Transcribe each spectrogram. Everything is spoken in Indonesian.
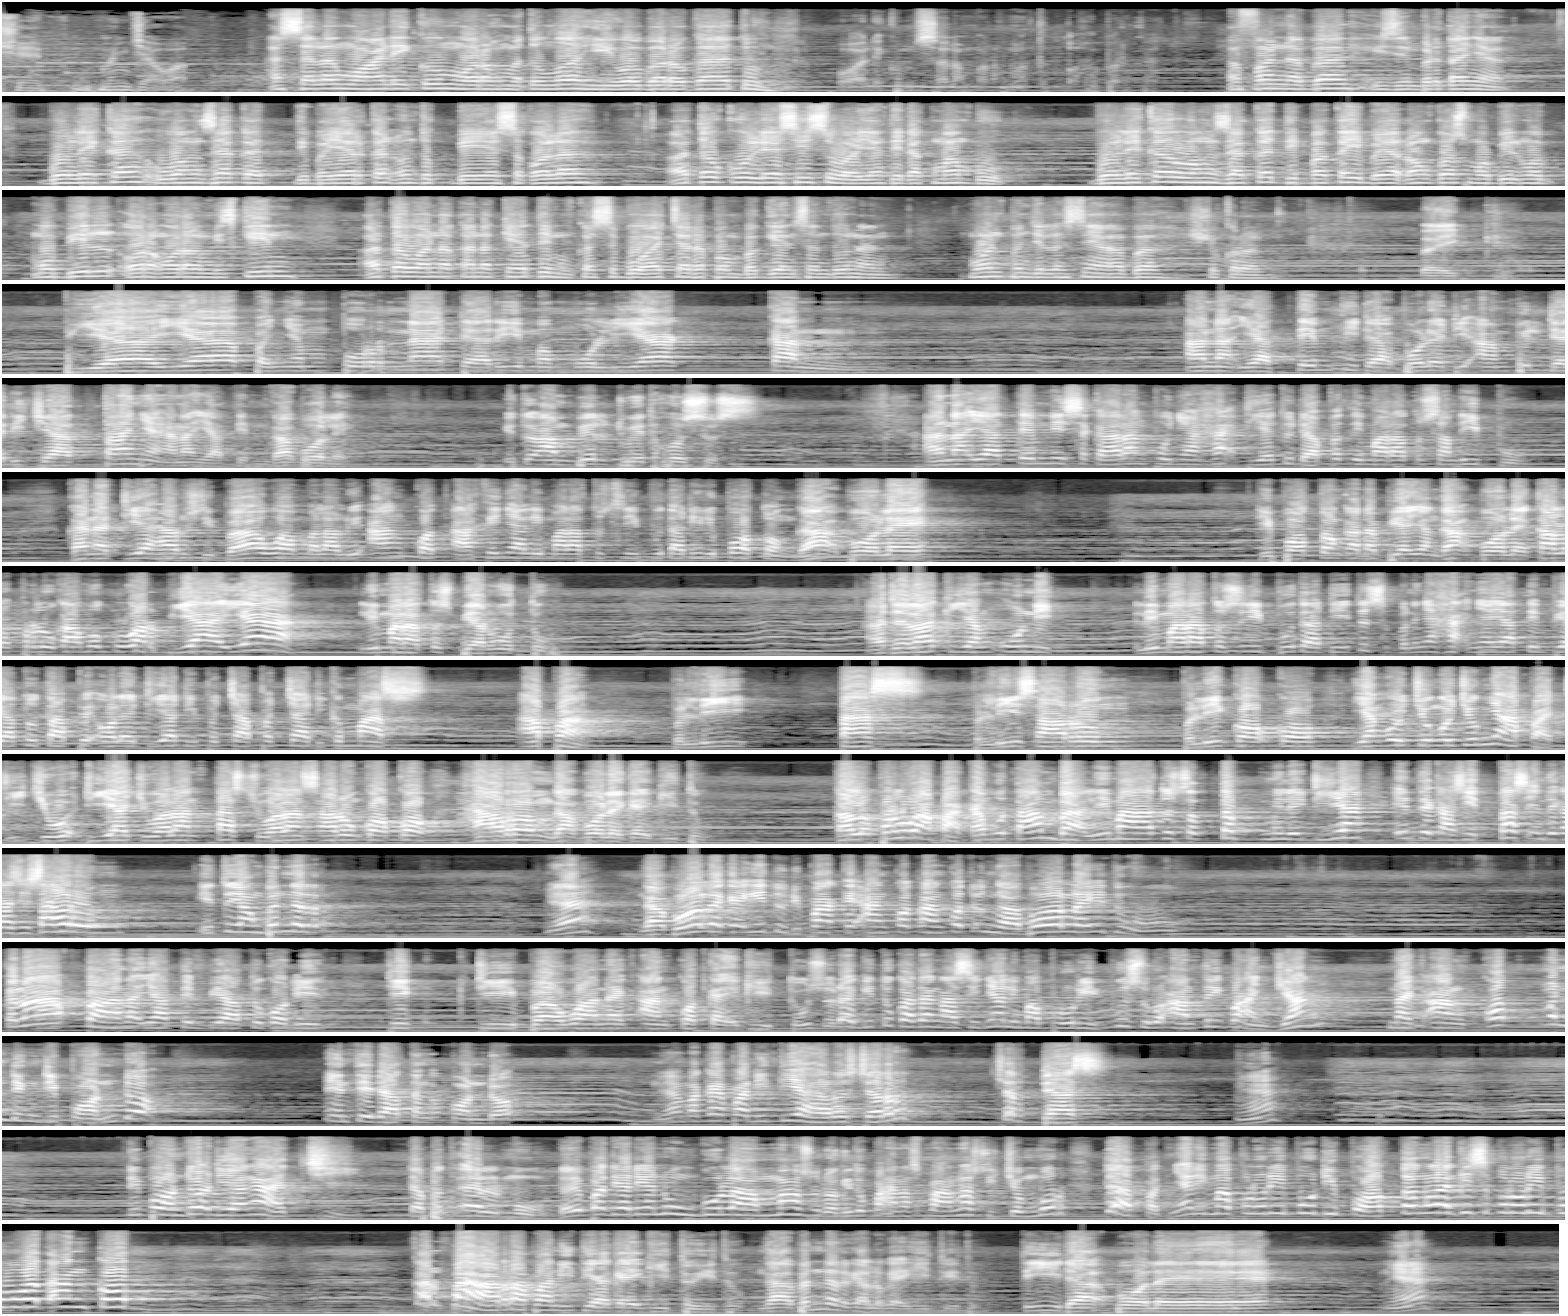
Syekh menjawab. Assalamualaikum warahmatullahi wabarakatuh. Waalaikumsalam warahmatullahi wabarakatuh. Afan Abah izin bertanya, bolehkah uang zakat dibayarkan untuk biaya sekolah atau kuliah siswa yang tidak mampu? Bolehkah uang zakat dipakai bayar ongkos mobil mobil orang-orang miskin atau anak-anak yatim ke sebuah acara pembagian santunan? Mohon penjelasannya Abah, syukron. Baik. Biaya penyempurna dari memuliakan anak yatim tidak boleh diambil dari jatahnya anak yatim, nggak boleh. Itu ambil duit khusus. Anak yatim nih sekarang punya hak dia tuh dapat 500-an ribu. Karena dia harus dibawa melalui angkot akhirnya 500 ribu tadi dipotong nggak boleh. Dipotong karena biaya nggak boleh. Kalau perlu kamu keluar biaya 500 biar utuh. Ada lagi yang unik 500 ribu tadi itu sebenarnya haknya yatim piatu tapi oleh dia dipecah-pecah dikemas. Apa? Beli tas beli sarung beli koko. Yang ujung-ujungnya apa? Dia jualan tas jualan sarung koko. Haram nggak boleh kayak gitu. Kalau perlu apa? Kamu tambah 500 tetap milik dia ente tas ente sarung. Itu yang bener. Ya nggak boleh kayak gitu. Dipakai angkot-angkot itu nggak boleh itu. Kenapa anak yatim piatu kok di, di dibawa naik angkot kayak gitu? Sudah gitu kadang ngasihnya 50 ribu suruh antri panjang naik angkot mending di pondok. Ente datang ke pondok ya makanya panitia harus cer cerdas ya. Di pondok dia ngaji dapat ilmu. Daripada dia nunggu lama sudah gitu panas-panas dijemur dapatnya 50 ribu dipotong lagi 10 ribu buat angkot. Kan parah panitia kayak gitu itu. Nggak bener kalau kayak gitu itu. Tidak boleh ya.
